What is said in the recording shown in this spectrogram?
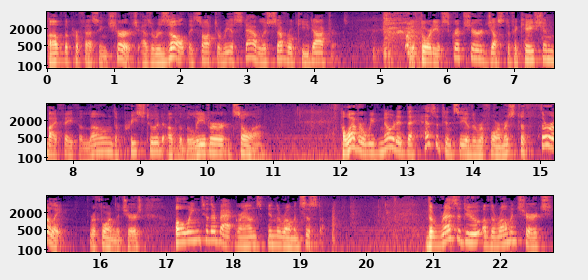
of the professing church. As a result, they sought to reestablish several key doctrines. The authority of Scripture, justification by faith alone, the priesthood of the believer, and so on. However, we've noted the hesitancy of the reformers to thoroughly reform the church owing to their backgrounds in the Roman system. The residue of the Roman church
